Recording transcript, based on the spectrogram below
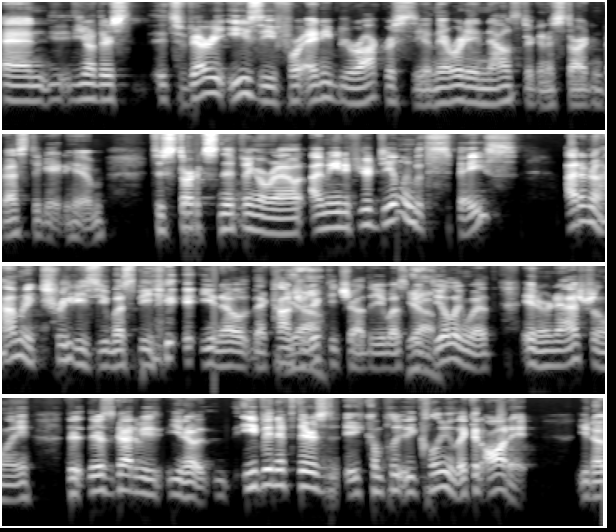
And you know, there's it's very easy for any bureaucracy, and they already announced they're going to start investigating him to start sniffing around. I mean, if you're dealing with space, I don't know how many treaties you must be, you know, that contradict each other. You must Yeah. be dealing with internationally. There, there's got to be, you know, even if there's a completely clean, like an audit. You know,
